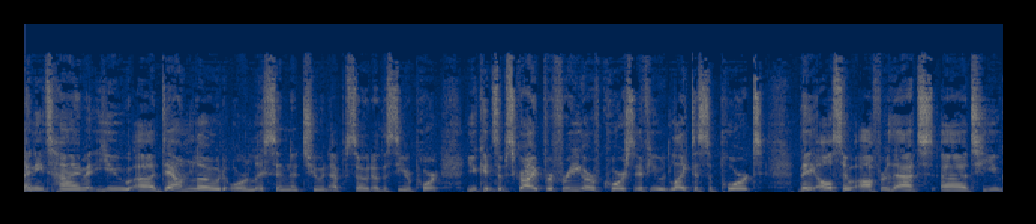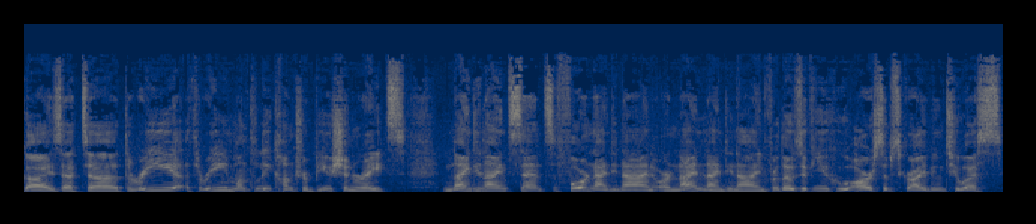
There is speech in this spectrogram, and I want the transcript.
anytime you uh, download or listen to an episode of the C Report. You can subscribe for free, or of course, if you would like to support, they also offer that uh, to you guys at uh, three three monthly contribution rates. 99 cents, 4.99 or 9.99 for those of you who are subscribing to us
